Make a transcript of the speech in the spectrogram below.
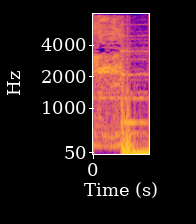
you.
